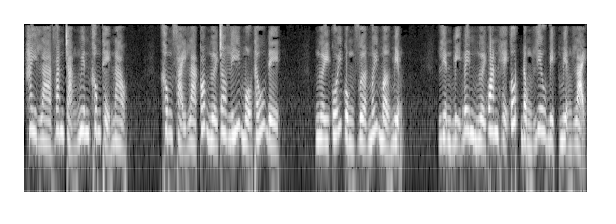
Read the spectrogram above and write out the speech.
Hay là văn trạng nguyên không thể nào. Không phải là có người cho Lý mộ thấu đề. Người cuối cùng vừa mới mở miệng. Liền bị bên người quan hệ tốt đồng liêu bịt miệng lại.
